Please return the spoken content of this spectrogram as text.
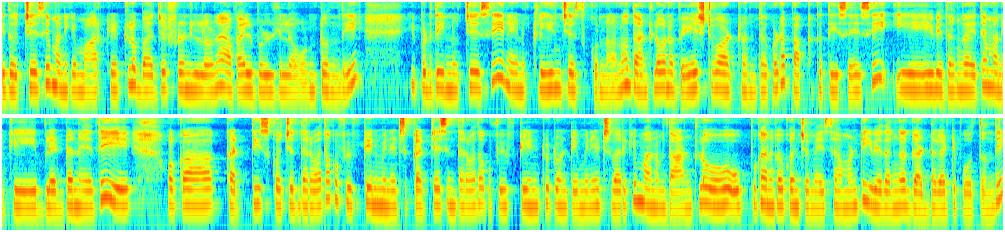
ఇది వచ్చేసి మనకి మార్కెట్లో బడ్జెట్ ఫ్రెండ్లీలోనే అవైలబిలిటీలో ఉంటుంది. ఇప్పుడు దీన్ని వచ్చేసి నేను క్లీన్ చేసుకున్నాను. దాంట్లో ఉన్న వేస్ట్ వాటర్ అంతా కూడా పక్కకు తీసేసి ఈ విధంగా అయితే మనకి బ్లడ్ అనేది ఒక కట్ తీసుకొచ్చిన తర్వాత ఒక ఫిఫ్టీన్ మినిట్స్ కట్ చేసిన తర్వాత ఒక ఫిఫ్టీన్ టు ట్వంటీ మినిట్స్ వరకు మనం దాంట్లో ఉప్పు కనుక కొంచెం వేసామంటే ఈ విధంగా గడ్డగట్టిపోతుంది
